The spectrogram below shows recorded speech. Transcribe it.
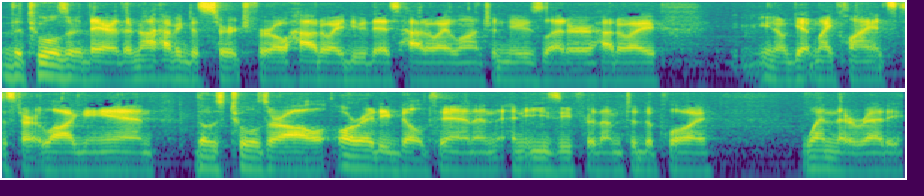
the tools are there. They're not having to search for oh how do i do this? How do i launch a newsletter? How do i you know, get my clients to start logging in, those tools are all already built in and, and easy for them to deploy when they're ready.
